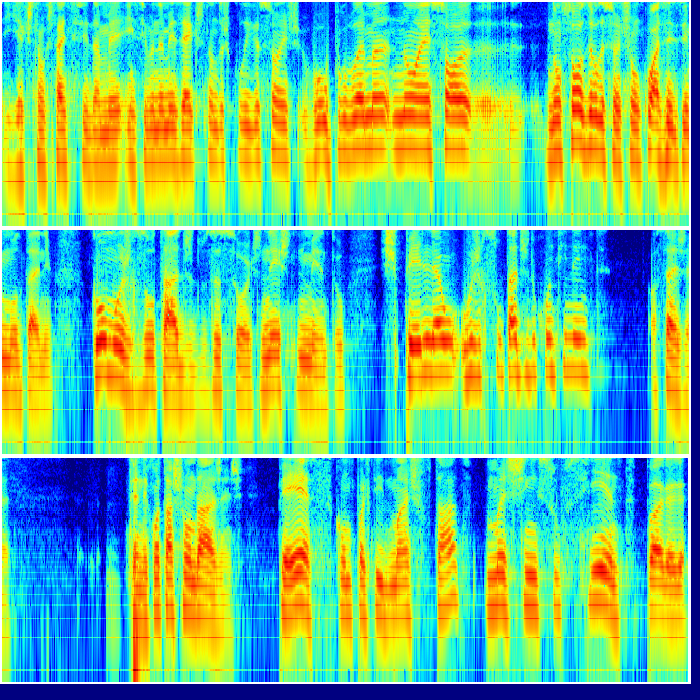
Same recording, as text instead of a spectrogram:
E a questão que está em cima da mesa é a questão das coligações. O o problema não é só. eh, Não só as eleições são quase em simultâneo, como os resultados dos Açores, neste momento, espelham os resultados do continente. Ou seja, tendo em conta as sondagens, PS como partido mais votado, mas insuficiente para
